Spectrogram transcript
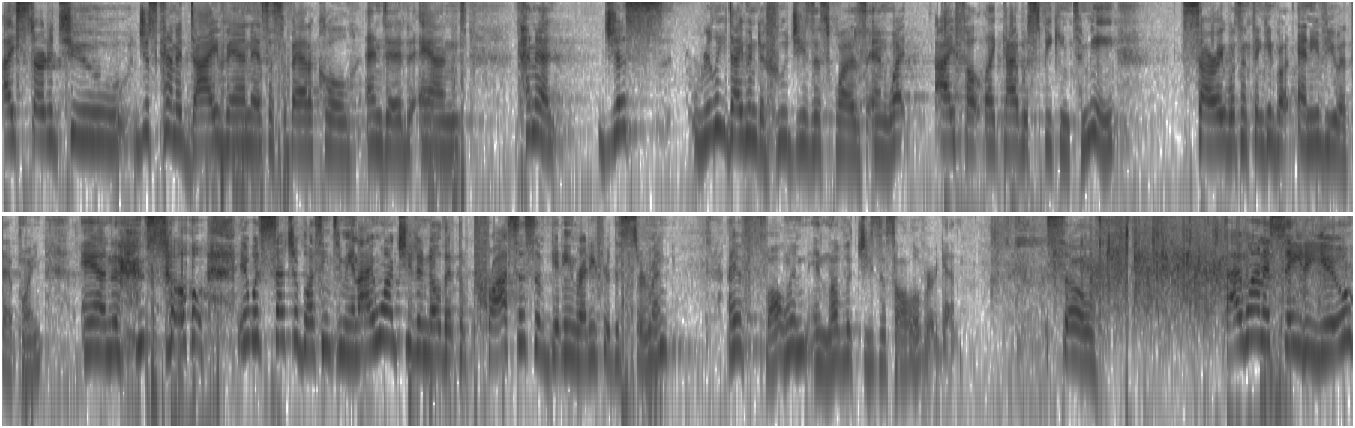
I started to just kind of dive in as a sabbatical ended and kind of just really dive into who Jesus was and what I felt like God was speaking to me. Sorry, wasn't thinking about any of you at that point. And so it was such a blessing to me. And I want you to know that the process of getting ready for this sermon, I have fallen in love with Jesus all over again. So I want to say to you,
